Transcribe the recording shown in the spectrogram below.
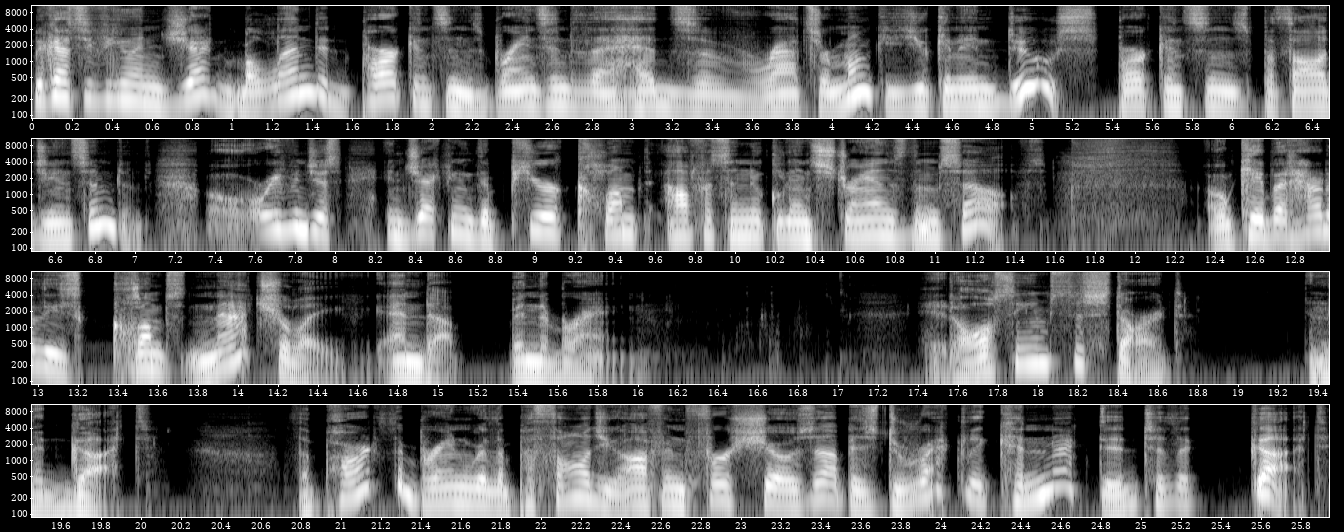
Because if you inject blended Parkinson's brains into the heads of rats or monkeys, you can induce Parkinson's pathology and symptoms, or even just injecting the pure clumped alpha-synuclein strands themselves. OK, but how do these clumps naturally end up in the brain? It all seems to start in the gut. The part of the brain where the pathology often first shows up is directly connected to the gut,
